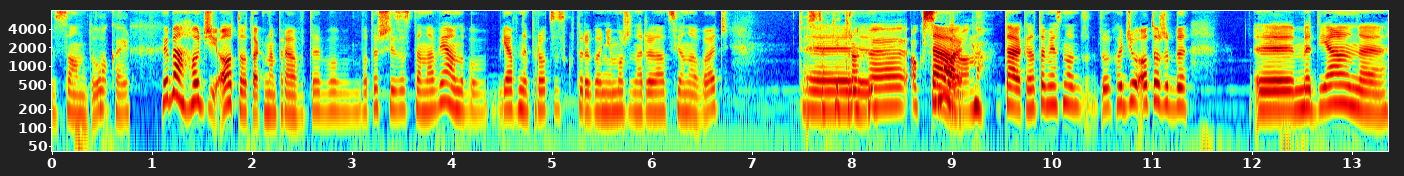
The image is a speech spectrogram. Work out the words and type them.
y, sądu. Okay. Chyba chodzi o to tak naprawdę, bo, bo też się zastanawiałam, no bo jawny proces, którego nie można relacjonować. To jest taki e, trochę oksymoron. Tak, tak, natomiast no, chodziło o to, żeby medialne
